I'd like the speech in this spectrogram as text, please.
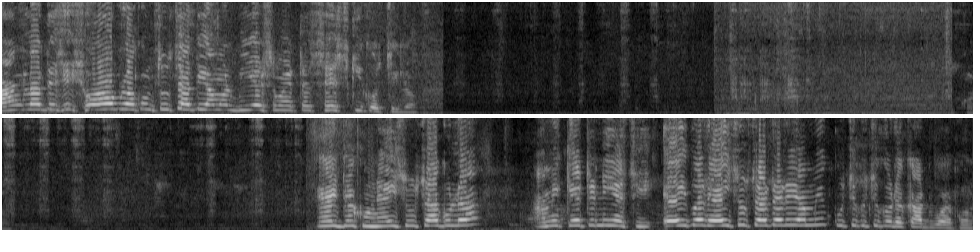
বাংলাদেশে সব রকম চুচা দিয়ে আমার বিয়ের সময় একটা শেষ কি করছিল। এই দেখুন, এই চুচাগুলো আমি কেটে নিয়েছি। এইবার এই চুচাটারই আমি কুচি কুচি করে কাটবো এখন।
